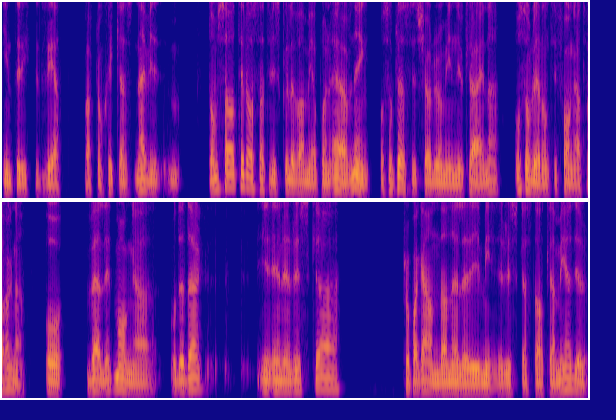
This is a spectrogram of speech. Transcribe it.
inte riktigt vet vart de skickas. Nej, vi, de sa till oss att vi skulle vara med på en övning och så plötsligt körde de in i Ukraina och så blev de tillfångatagna. Och väldigt många, och det där i, i den ryska propagandan eller i me, ryska statliga medier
